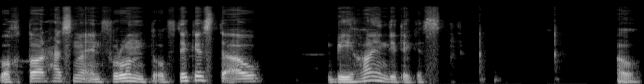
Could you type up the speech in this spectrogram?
واختار اسمها in front of text أو behind text. أهو.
